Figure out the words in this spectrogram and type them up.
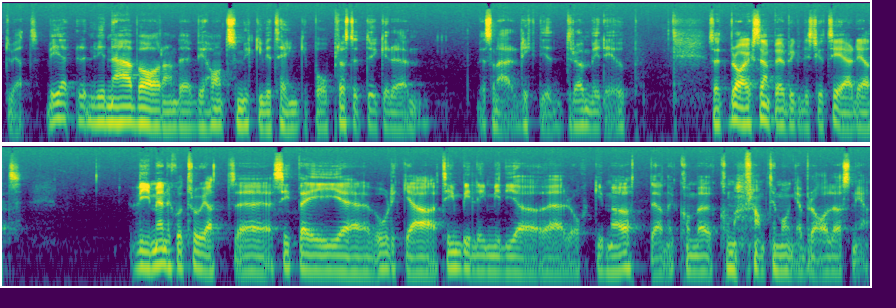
du vet. Vi är, vi är närvarande, vi har inte så mycket vi tänker på, och plötsligt dyker det en en sån här riktig drömidé upp. Så ett bra exempel jag brukar diskutera är att vi människor tror ju att eh, sitta i eh, olika teambuildingmiljöer och i möten kommer komma fram till många bra lösningar.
